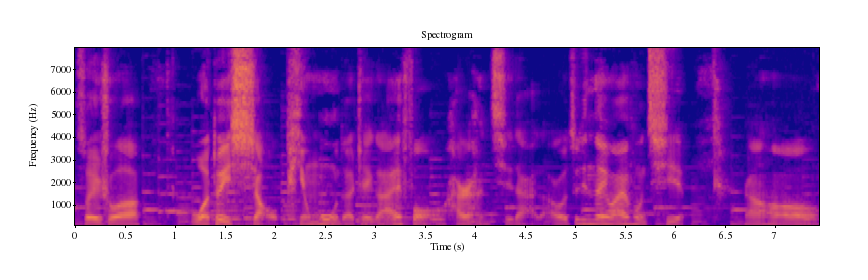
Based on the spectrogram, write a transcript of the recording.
所以说，我对小屏幕的这个 iPhone 还是很期待的。我最近在用 iPhone 七，然后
